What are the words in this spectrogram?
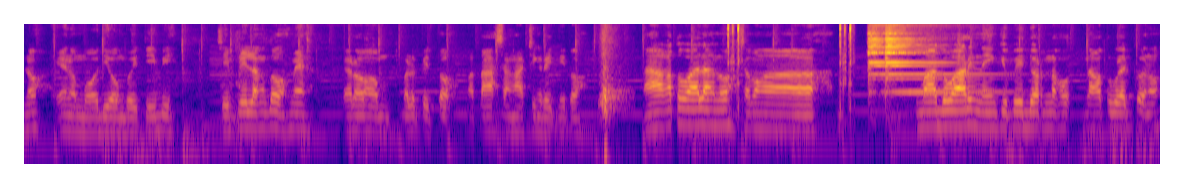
no? Yan ang Modi Homeboy TV. Simple lang to, men. Pero malupit to. Mataas ang hatching rate nito. Nakakatuwa lang, no? Sa mga gumagawa rin na incubator na, na katulad ko, no?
